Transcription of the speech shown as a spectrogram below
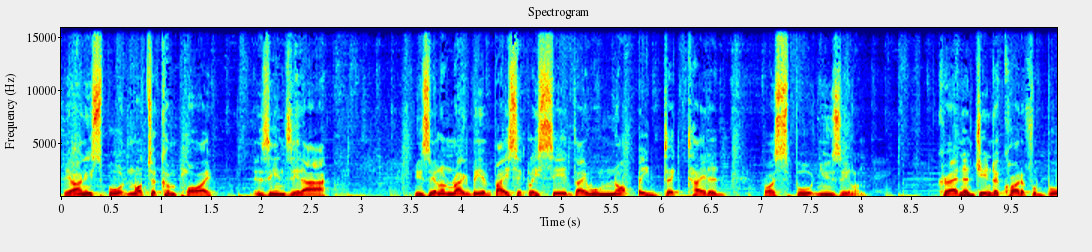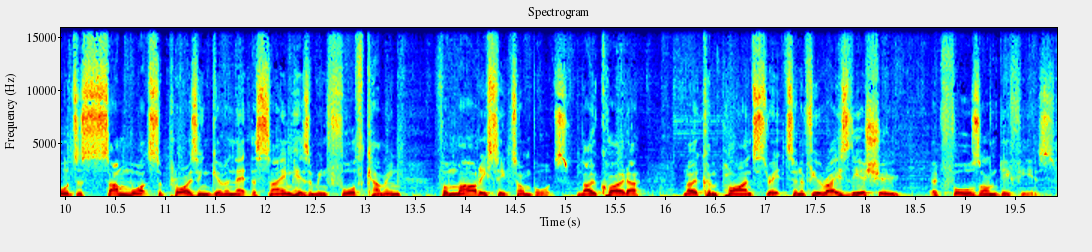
The only sport not to comply is NZR. New Zealand Rugby have basically said they will not be dictated by Sport New Zealand. Creating a gender quota for boards is somewhat surprising given that the same hasn't been forthcoming for Māori seats on boards. No quota, no compliance threats, and if you raise the issue, it falls on deaf ears.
